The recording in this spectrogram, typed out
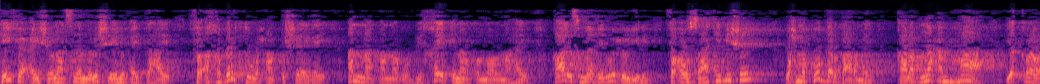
kayfa cayshunaa sida nolosheennu ay tahay fa akhbartu waxaan u sheegay anna anagu bikhayr inaan ku nool nahay qaala ismaaciil wuxuu yidhi fa awsaaki bishay wax ma kuu dardaarmay qaalad nacam haa yaqra'u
